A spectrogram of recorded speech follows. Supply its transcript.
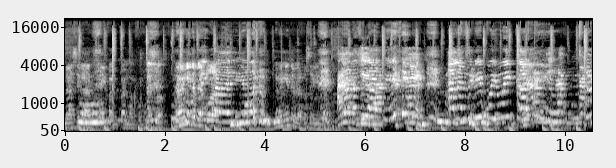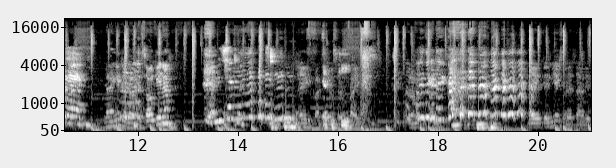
na sila sa ibang pan magpupuso. Nangangit na ako. Nangangit na ako sa iyo. Ano na kira? Alam si Biboy, may kayo. Nangangit na ako. So, okay na? Ay, pag surprise. Pero mas Na. Dahil 10 years na talit.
